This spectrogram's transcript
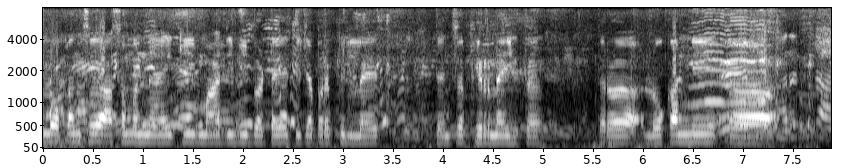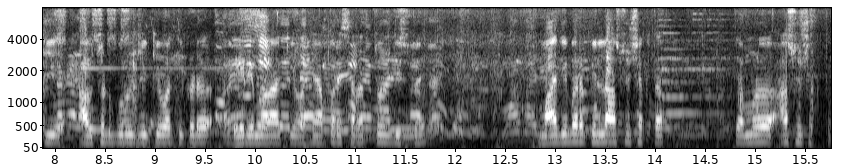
लोकांचं असं म्हणणं आहे की मादी बिबट आहे तिच्यापर्यंत पिल्लं आहेत त्यांचं फिरणं आहे इथं. तर लोकांनी अ, ही अवसट गुरुजी किंवा तिकडं डेरेमाळा किंवा ह्या परिसरात तोच दिसतोय. मादी बरं पिल्लं असू शकतात त्यामुळं असू शकतो.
